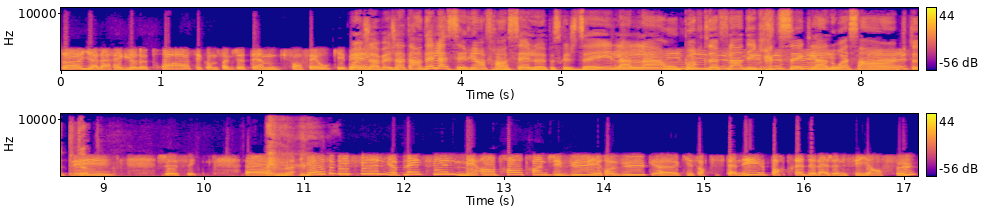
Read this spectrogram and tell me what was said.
ça, il y a la règle de trois, c'est comme ça que je t'aime, qui sont faits au Québec. Oui, j'avais, j'attendais la série en français là, parce que je disais, hé là là, on porte le flanc des critiques, la loi 101, puis tout, tout. Je sais. Euh, il y a aussi des films, il y a plein de films, mais entre autres un que j'ai vu et revu euh, qui est sorti cette année, Portrait de la jeune fille en feu.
